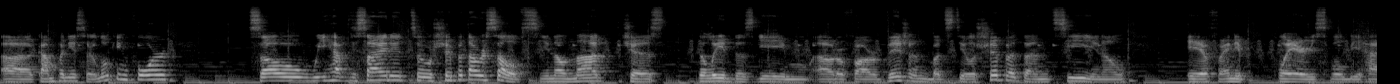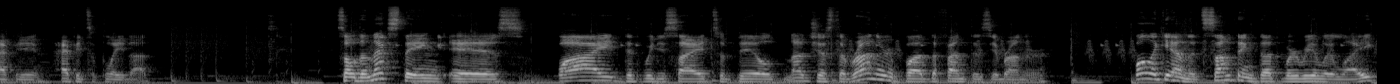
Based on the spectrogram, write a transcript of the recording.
uh, companies are looking for. So we have decided to ship it ourselves, you know, not just delete this game out of our vision, but still ship it and see, you know, if any players will be happy happy to play that. So the next thing is why did we decide to build not just a runner, but the fantasy runner? Well, again, it's something that we really like.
